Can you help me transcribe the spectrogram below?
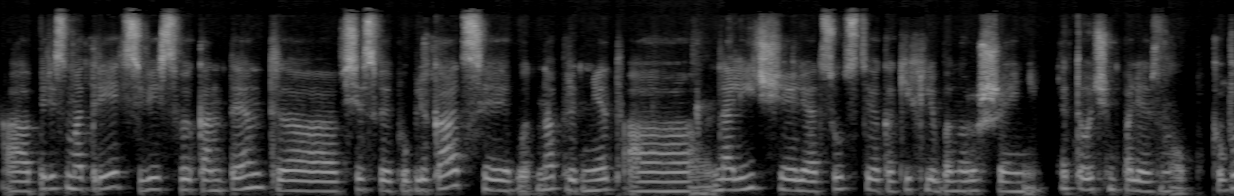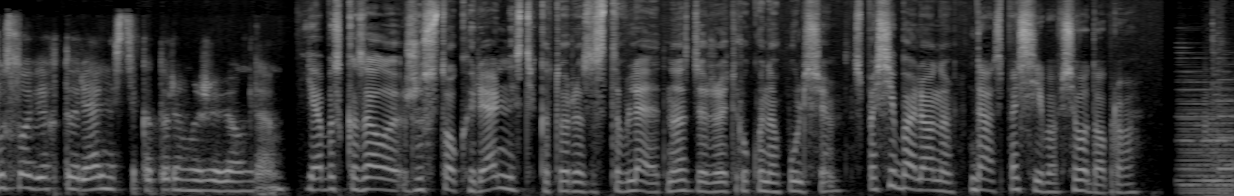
э, пересмотреть весь свой контент, э, все свои публикации вот на предмет э, наличия или отсутствия каких-либо нарушений. Это очень полезно в условиях той реальности, в которой мы живем, да. Я бы сказала жестокой реальности, которая заставляет нас держать руку на пульсе. Спасибо, Алена. Да, спасибо. Всего доброго. Thank you.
